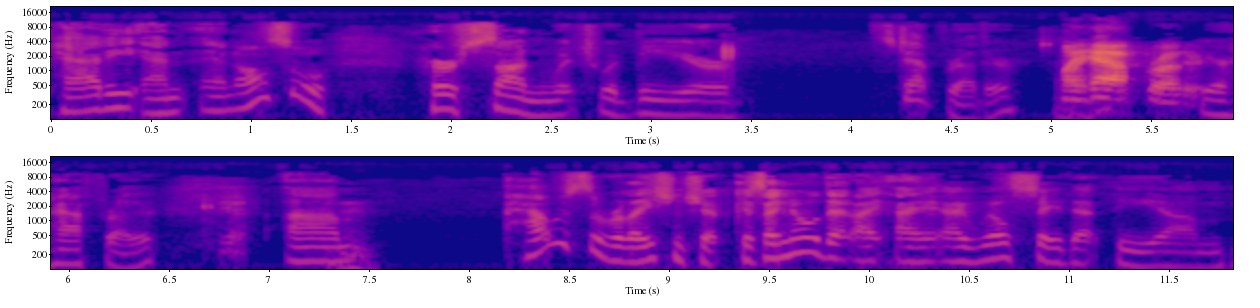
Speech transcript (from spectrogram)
Patty and and also her son, which would be your stepbrother? My uh, half-brother. Your half brother. Yeah. Um, How is the relationship? Because I know that I, I, I will say that the um,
